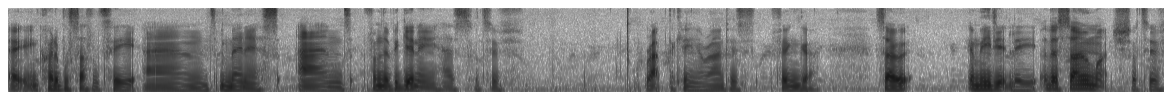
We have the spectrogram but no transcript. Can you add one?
incredible subtlety and menace and from the beginning has sort of wrapped the king around his finger. So immediately there's so much sort of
